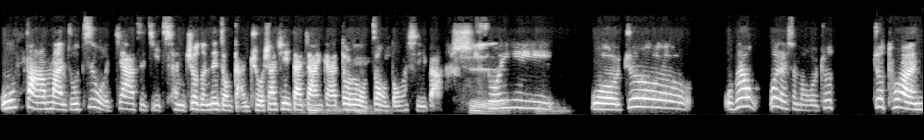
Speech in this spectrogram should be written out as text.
无法满足自我价值及成就的那种感觉。我相信大家应该嗯都有这种嗯，东西吧。是所，以嗯我就我不知道为了什么，我就就突然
